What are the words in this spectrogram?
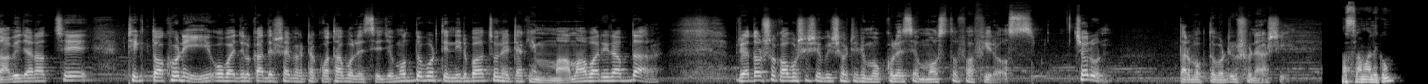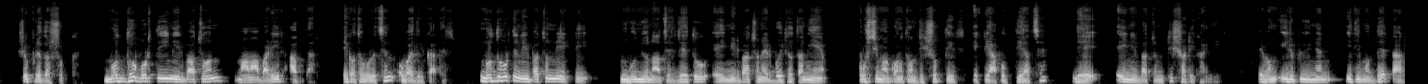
দাবি জানাচ্ছে ঠিক তখনই ওবায়দুল কাদের সাহেব একটা কথা বলেছে যে মধ্যবর্তী নির্বাচন এটা কি মামাবাড়ির আবদার? প্রিয় দর্শক, অবশেষে বিষয়টি মুখ খুলেছে মোস্তফা ফিরোজ। চলুন, তার বক্তব্যটি শুনে আসি। আসসালামু আলাইকুম, সুপ্রিয় দর্শক। মধ্যবর্তী নির্বাচন মামা বাড়ির আবদার এই কথা বলেছেন ওবায়দুল কাদের। মধ্যবর্তী নির্বাচন নিয়ে একটি গুঞ্জন আছে, যেহেতু এই নির্বাচনের বৈধতা নিয়ে পশ্চিমা গণতান্ত্রিক শক্তির একটি আপত্তি আছে যে এই নির্বাচনটি সঠিক হয়নি। এবং ইউরোপীয় ইউনিয়ন ইতিমধ্যে তার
